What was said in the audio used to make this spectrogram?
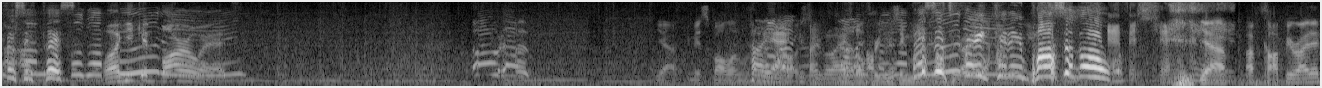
F is pissed! Well, he can borrow it. Oh no! Yeah, give me a small one. Oh, yeah, medal for using this is freaking impossible! yeah, I've copyrighted.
